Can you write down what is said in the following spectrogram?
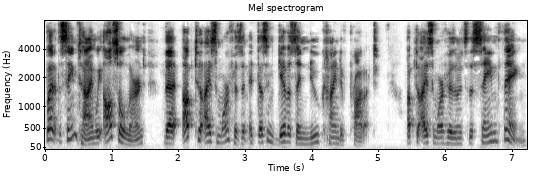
But at the same time, we also learned that up to isomorphism, it doesn't give us a new kind of product. Up to isomorphism, it's the same thing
